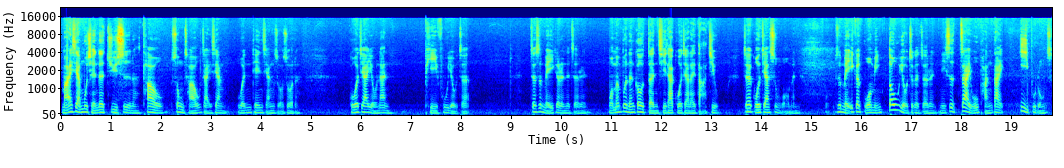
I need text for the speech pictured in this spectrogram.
马来西亚目前的局势呢，套宋朝宰相文天祥所说的“国家有难，匹夫有责”，这是每一个人的责任。我们不能够等其他国家来打救，这个国家是我们的。是每一个国民都有这个责任，你是债无旁贷，义不容辞。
